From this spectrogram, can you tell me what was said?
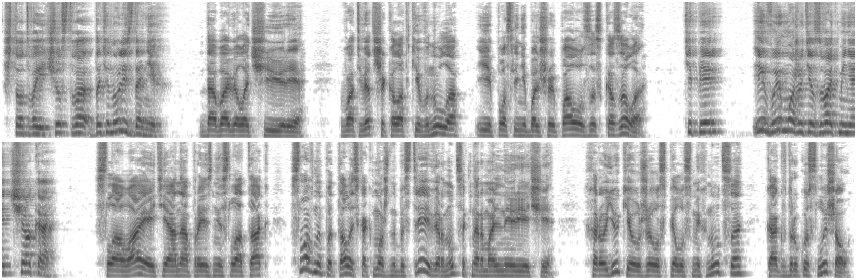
что твои чувства дотянулись до них», — добавила Чиюри. В ответ шоколад кивнула и после небольшой паузы сказала. «Теперь и вы можете звать меня Чока». Слова эти она произнесла так, словно пыталась как можно быстрее вернуться к нормальной речи. Харуюки уже успел усмехнуться, как вдруг услышал.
